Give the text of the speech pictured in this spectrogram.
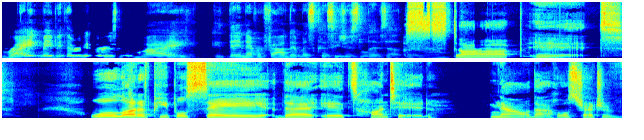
Right? Maybe the reason why they never found him is because he just lives out there. Stop it. Well, a lot of people say that it's haunted now, that whole stretch of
